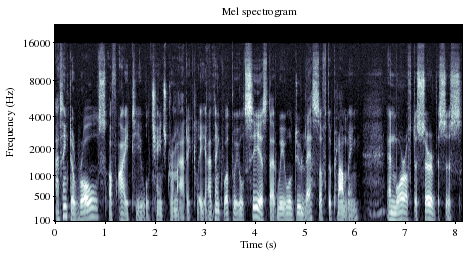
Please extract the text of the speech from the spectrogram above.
I think the roles of IT will change dramatically. I think what we will see is that we will do less of the plumbing mm -hmm. and more of the services.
